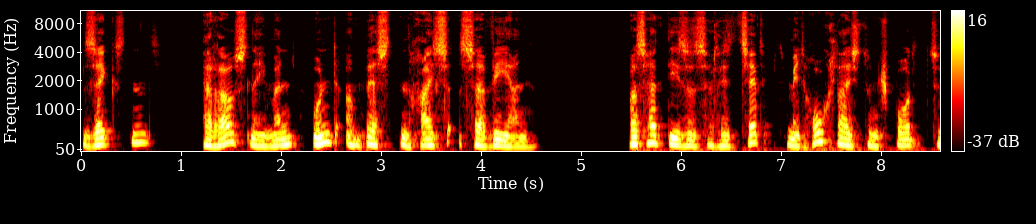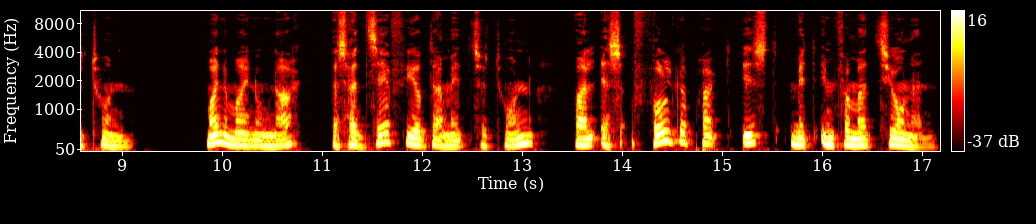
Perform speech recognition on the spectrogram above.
Sechstens, herausnehmen und am besten heiß servieren. Was hat dieses Rezept mit Hochleistungssport zu tun? Meiner Meinung nach, es hat sehr viel damit zu tun, weil es vollgepackt ist mit Informationen,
